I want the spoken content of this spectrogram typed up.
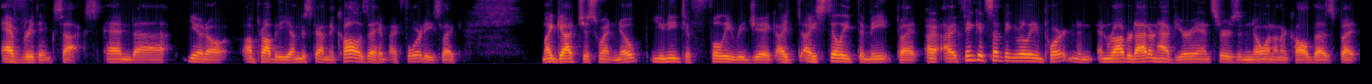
everything sucks and uh you know i'm probably the youngest guy in the call as i hit my 40s like my gut just went nope you need to fully rejig. I, I still eat the meat but I, I think it's something really important and, and robert i don't have your answers and no one on the call does but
